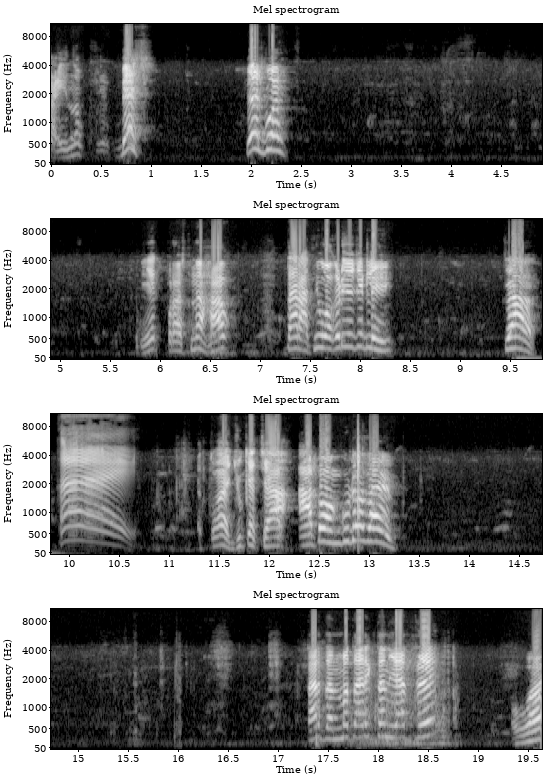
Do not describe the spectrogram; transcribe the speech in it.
કઈ બેસ. બેસ બોલ. એક પ્રશ્ન હાવ. તાર હાથની ઓગળીઓ કેટલી? ચાર. તો હજુ કે ચા. આ તો અંગૂઠો સાહેબ. તાર જન્મ તારીખ તને યાદ છે? ઓવે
